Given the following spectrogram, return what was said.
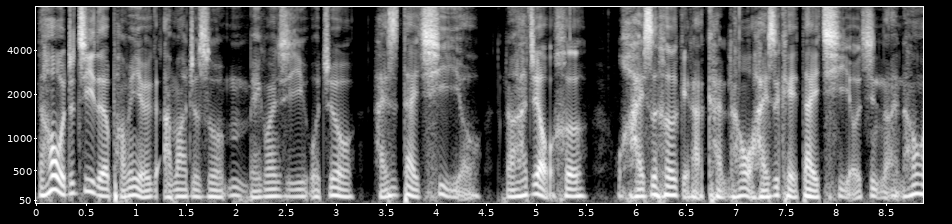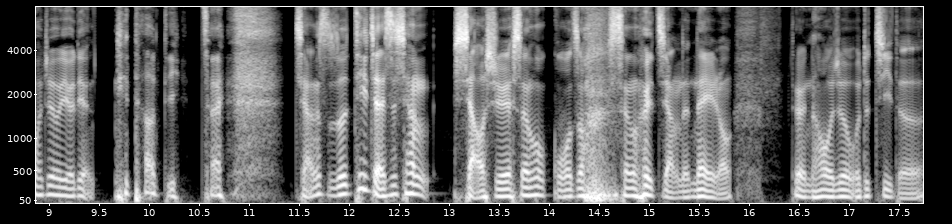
然后我就记得旁边有一个阿妈就说，嗯，没关系，我就还是带汽油。然后他叫我喝。我还是喝给他看，然后我还是可以带汽油进来，然后我就有点，你到底在讲什么？听起来是像小学生或国中生会讲的内容，对，然后我就我就记得，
